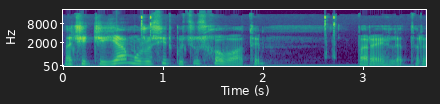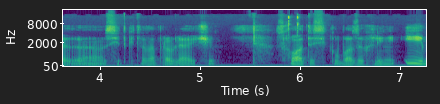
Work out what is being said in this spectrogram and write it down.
Значить, я можу сітку цю сховати. Перегляд е, сітки та направляючі. Сховати сітку базових ліній і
